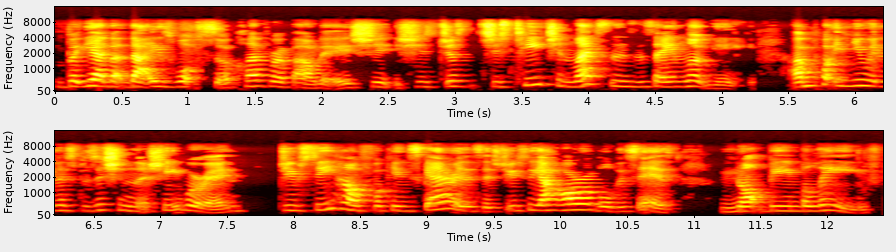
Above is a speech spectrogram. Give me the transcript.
but yeah, that that is what's so clever about it is she she's just she's teaching lessons and saying, look, I'm putting you in this position that she were in. Do you see how fucking scary this is? Do you see how horrible this is? Not being believed,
